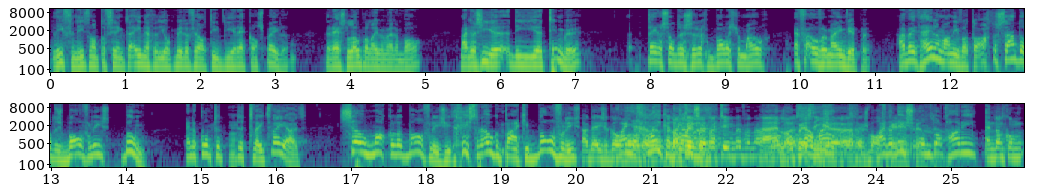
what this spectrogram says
Wiever niet, want dat vind ik de enige die op middenveld die direct kan spelen. De rest loopt alleen maar met een bal. Maar dan zie je die eh, Timber, tegenstander in zijn rug, balletje omhoog, even over hem heen wippen. Hij weet helemaal niet wat erachter staat, dat is balverlies, boom. En dan komt het de 2-2 uit. Zo makkelijk balverlies. Gisteren ook een paar keer balverlies. Nou, deze goal Waar je wel, gelijk eh, aan zetten. bij Timber vandaan. Nee, Lopez ja, die, maar- eh, maar dat is omdat Harry... En dan komt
